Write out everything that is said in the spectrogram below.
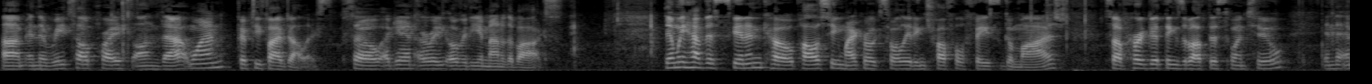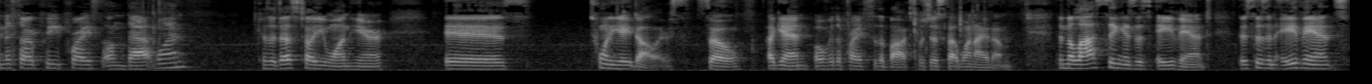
Um, and the retail price on that one, $55. So again, already over the amount of the box. Then we have this Skin & Co. Polishing Micro Exfoliating Truffle Face Gommage. So I've heard good things about this one too. And the MSRP price on that one, because it does tell you on here, is $28. So again, over the price of the box was just that one item. Then the last thing is this Avant. This is an Avant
